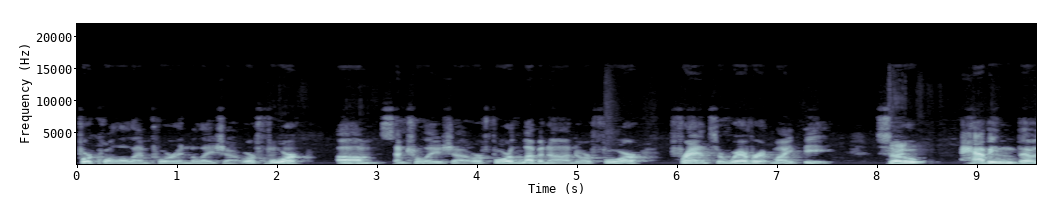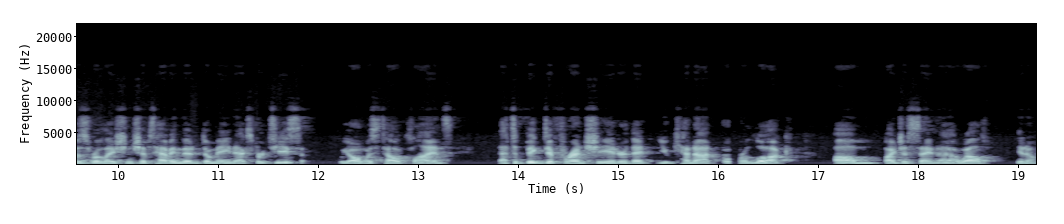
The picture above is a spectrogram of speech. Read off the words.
for Kuala Lumpur in Malaysia or for mm-hmm. Um, mm-hmm. Central Asia or for Lebanon or for France or wherever it might be. So right. having those relationships, having the domain expertise, we always tell clients that's a big differentiator that you cannot overlook um, by just saying, oh, well, you know,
